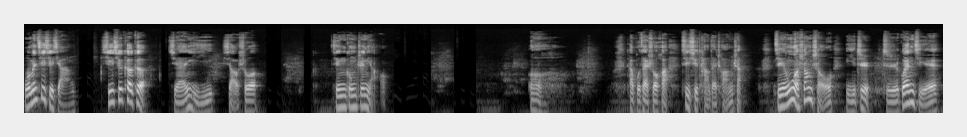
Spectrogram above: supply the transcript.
我们继续讲希区柯克悬疑小说《惊弓之鸟》。哦，他不再说话，继续躺在床上，紧握双手，以致指关节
